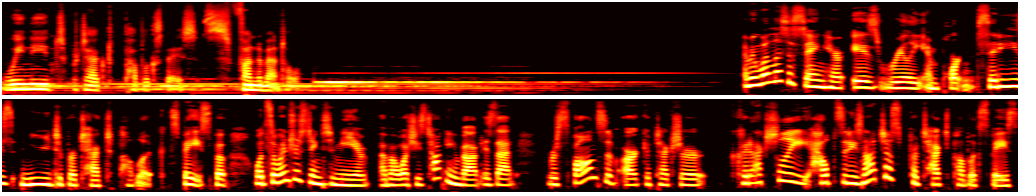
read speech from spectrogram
We need to protect public space, it's fundamental. I mean, what Liz is saying here is really important. Cities need to protect public space. But what's so interesting to me about what she's talking about is that responsive architecture could actually help cities not just protect public space,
